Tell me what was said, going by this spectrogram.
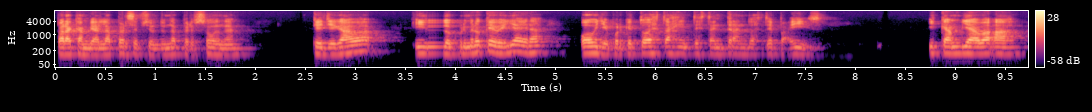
para cambiar la percepción de una persona que llegaba y lo primero que veía era, oye, porque toda esta gente está entrando a este país. Y cambiaba a,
